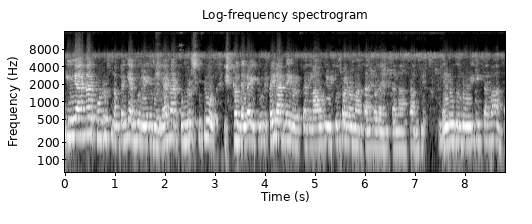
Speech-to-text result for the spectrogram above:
ಈಗ ಯಾರನ್ನಾರು ಕುಂಡ್ರಸ್ ನಮ್ಮ ತಂಗಿ ಹಂಗೂ ರೇಗುದು ಯಾರನ್ನಾರು ಕುಂಡ್ರಿಸ್ಬಿಟ್ಟು ಇಷ್ಟೊಂದೆಲ್ಲ ಇಟ್ಬಿಟ್ಟು ಕೈಲಾಗದೆ ಇರೋರ್ತಾರಲ್ಲ ಅವ್ರು ಇಲ್ಲಿ ಕೂತ್ಕೊಳ್ಳೋಣ ಅಂತ ಅನ್ಬೋದಾಗಿತ್ತಲ್ಲ ಅಂತ ಅಂದ್ವಿ. ಎಲ್ಲರೂ ದುಡ್ಡು ಅಂತ.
